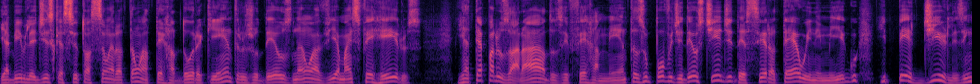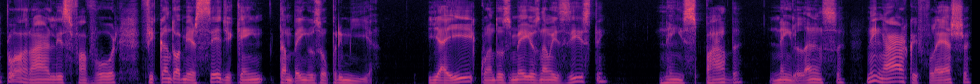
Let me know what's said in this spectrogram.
E a Bíblia diz que a situação era tão aterradora que entre os judeus não havia mais ferreiros e até para os arados e ferramentas, o povo de Deus tinha de descer até o inimigo e pedir-lhes, implorar-lhes favor, ficando à mercê de quem também os oprimia. E aí, quando os meios não existem, nem espada, nem lança, nem arco e flecha,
